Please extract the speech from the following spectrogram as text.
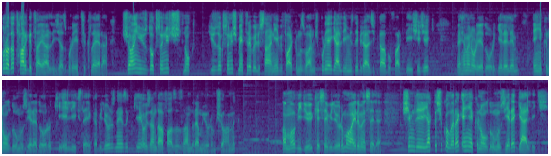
Burada target ayarlayacağız buraya tıklayarak. Şu an 193 193 metre bölü saniye bir farkımız varmış. Buraya geldiğimizde birazcık daha bu fark değişecek. Ve hemen oraya doğru gelelim. En yakın olduğumuz yere doğru ki 50x ile yakabiliyoruz ne yazık ki. O yüzden daha fazla hızlandıramıyorum şu anlık. Ama videoyu kesebiliyorum o ayrı mesele. Şimdi yaklaşık olarak en yakın olduğumuz yere geldik.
